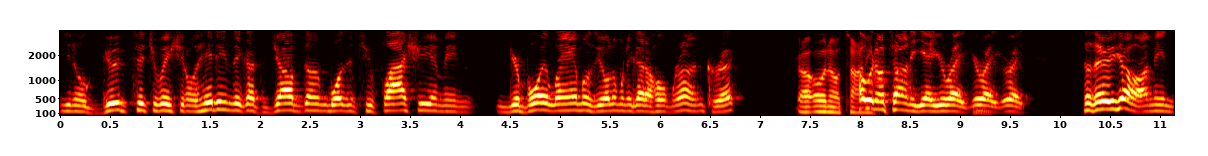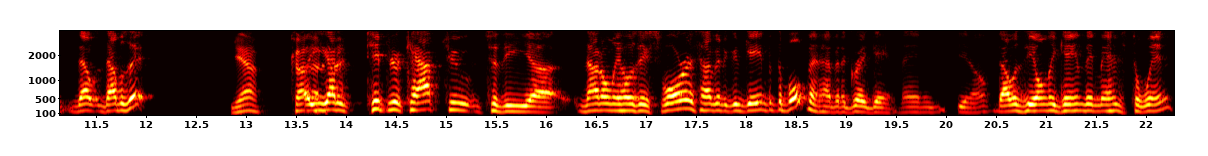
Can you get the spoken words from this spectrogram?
you know, good situational hitting. They got the job done, wasn't too flashy. I mean, your boy Lamb was the only one who got a home run, correct? Uh, oh no, Tommy. Oh, no, Tony. Yeah, you're right. You're right. You're right. So there you go. I mean, that that was it. Yeah, Uh, you got to tip your cap to to the uh, not only Jose Suarez having a good game, but the bullpen having a great game. And you know that was the only game they managed to win.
